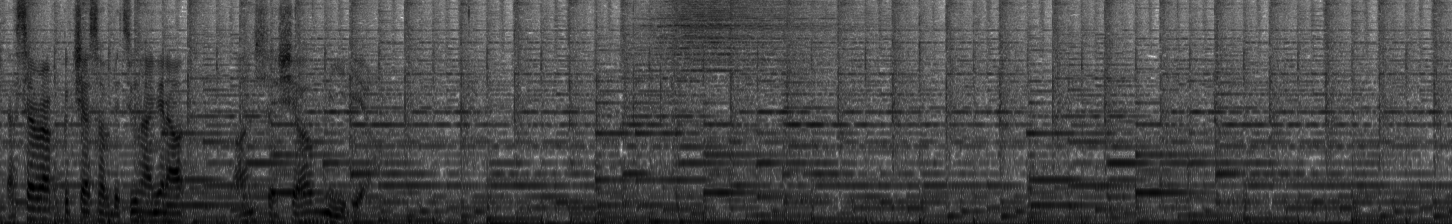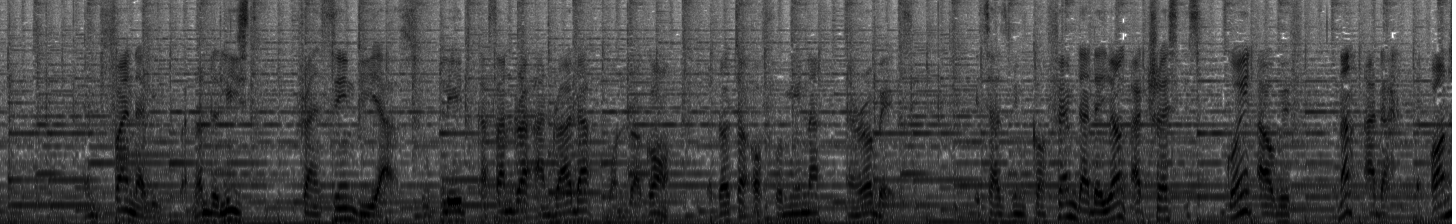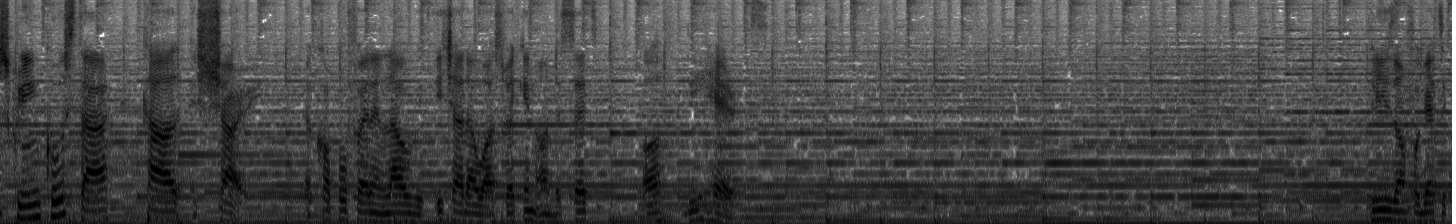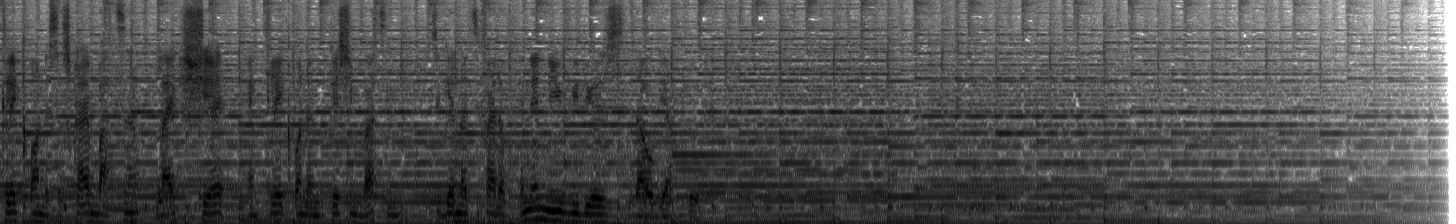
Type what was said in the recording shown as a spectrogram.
There are several pictures of the two hanging out on social media. And finally, but not the least, Francine Diaz, who played Cassandra Andrada Mondragon, the daughter of Romina and Robert. It has been confirmed that the young actress is going out with none other on-screen co-star Kyle Echarri. The couple fell in love with each other whilst working on the set of The Heiress. Please don't forget to click on the subscribe button, like, share, and click on the notification button to get notified of any new videos that will be uploaded.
